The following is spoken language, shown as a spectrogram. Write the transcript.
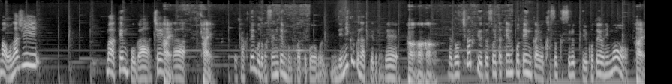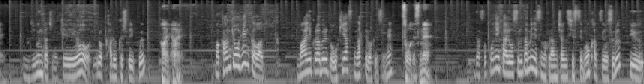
まあ同じ、まあ店舗が、チェーンが、はい。100店舗とか1000店舗とかってこう、出にくくなってるので、はあ、はらどっちかっていうとそういった店舗展開を加速するっていうことよりも、あ、はい。自分たちの経営を要は軽くしていく。はいはい。まあ環境変化は前に比べると起きやすくなってるわけですよね。そうですね。だそこに対応するためにそのフランチャイズシステムを活用するっていう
